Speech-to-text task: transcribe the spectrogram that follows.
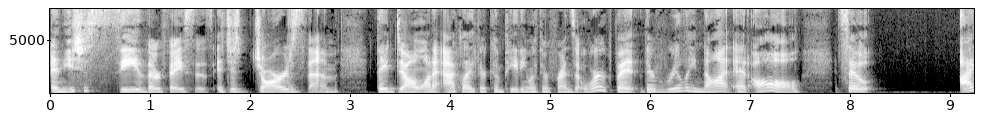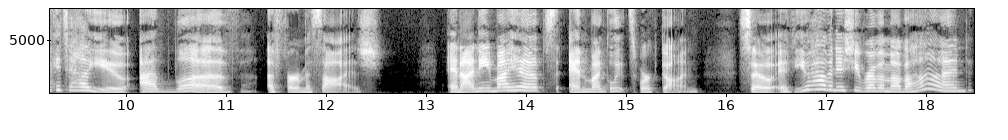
and you just see their faces. It just jars them. They don't want to act like they're competing with their friends at work, but they're really not at all. So I could tell you, I love a fur massage and I need my hips and my glutes worked on. So if you have an issue rubbing my behind,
